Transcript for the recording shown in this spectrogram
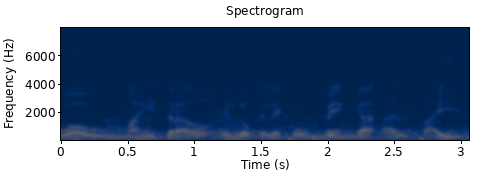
o a un magistrado, es lo que le convenga al país.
